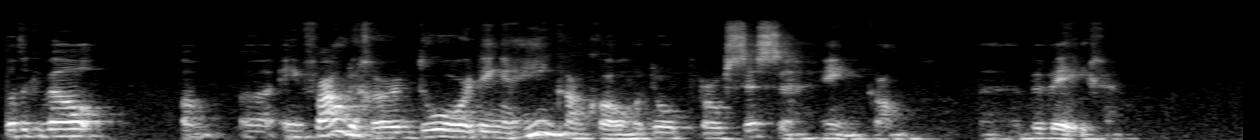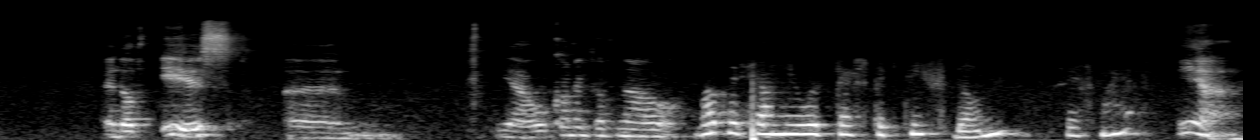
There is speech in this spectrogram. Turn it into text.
dat ik wel eh, eh, eenvoudiger door dingen heen kan komen, door processen heen kan eh, bewegen. En dat is, ehm, ja, hoe kan ik dat nou wat is jouw nieuwe perspectief dan, zeg maar? Ja,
